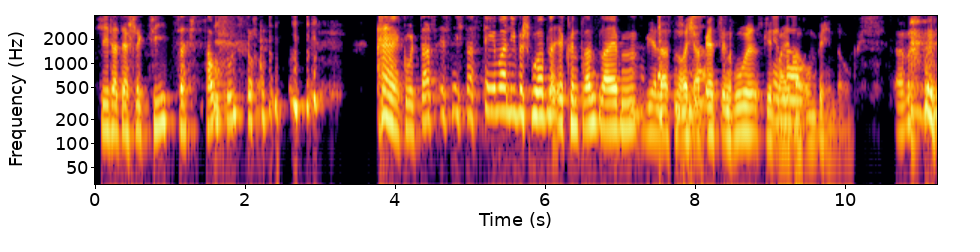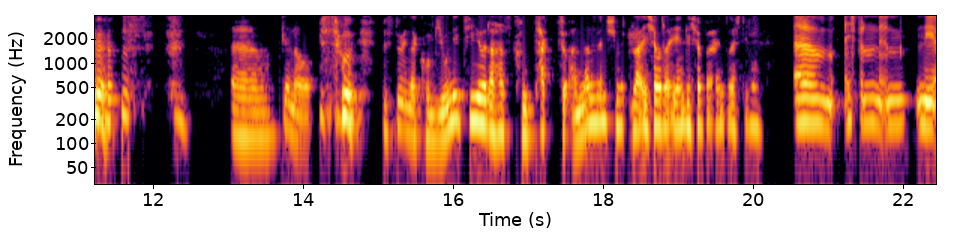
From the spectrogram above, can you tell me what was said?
Jeder, der schlägt zieht, saugt uns doch. Gut, das ist nicht das Thema, liebe Schwurbler. Ihr könnt dranbleiben. Wir lassen euch ja. ab jetzt in Ruhe. Es geht genau. weiter um Behinderung. Ähm, äh, genau. Bist du, bist du in der Community oder hast Kontakt zu anderen Menschen mit gleicher oder ähnlicher Beeinträchtigung? Ähm, ich bin in, nee,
